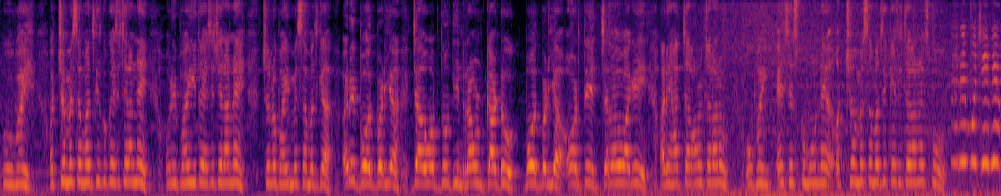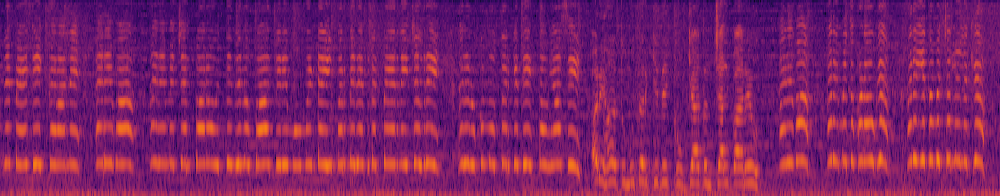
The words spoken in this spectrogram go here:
ओ भाई अच्छा मैं समझ गया इसको कैसे चलाना है। अरे भाई ये तो ऐसे चलाना है। चलो भाई मैं समझ गया। अरे बहुत बढ़िया। जाओ अब दो तीन राउंड काटो। बहुत बढ़िया। और तेज चलाओ आगे। अरे हाँ चला रहा चला रहा ओ भाई ऐसे इसको मोड़ना है। अच्छा मैं समझ गया कैसे चलाना है इसको। अरे मुझे भी अपने पैर ठीक कराने अरे वाह अरे मैं चल पा रहा हूँ। इतने दिनों बाद मेरी मूवमेंट आई पर मेरे अभी तक पैर नहीं चल रहे। अरे रुको मैं उतर के देखता हूँ यहाँ से। अरे हाँ तुम उतर के देखो क्या तुम चल पा रहे हो।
